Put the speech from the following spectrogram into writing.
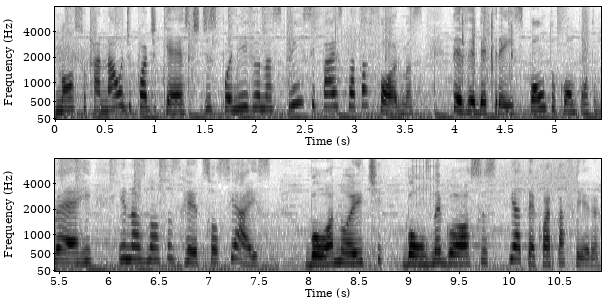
nosso canal de podcast disponível nas principais plataformas, tvb3.com.br e nas nossas redes sociais. Boa noite, bons negócios e até quarta-feira.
